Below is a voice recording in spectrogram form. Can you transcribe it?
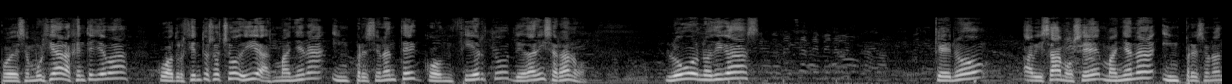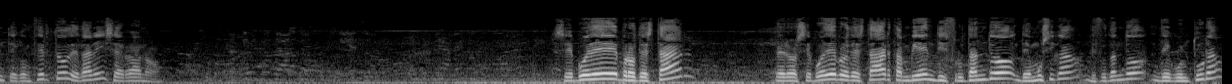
Pues en Murcia la gente lleva 408 días. Mañana impresionante concierto de Dani Serrano. Luego no digas que no avisamos, ¿eh? Mañana impresionante concierto de Dani Serrano. Se puede protestar pero se puede protestar también disfrutando de música, disfrutando de cultura.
